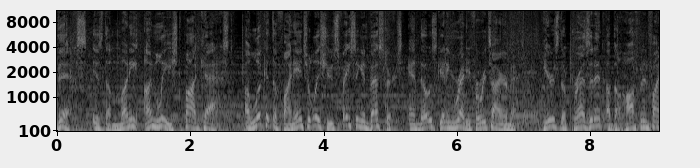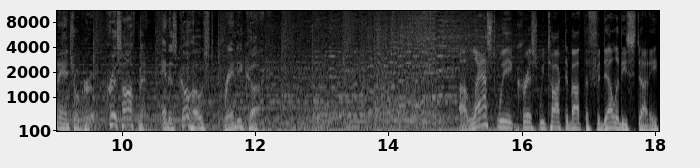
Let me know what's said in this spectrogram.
This is the Money Unleashed podcast, a look at the financial issues facing investors and those getting ready for retirement. Here's the president of the Hoffman Financial Group, Chris Hoffman, and his co host, Randy Cook. Uh, last week, Chris, we talked about the Fidelity study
